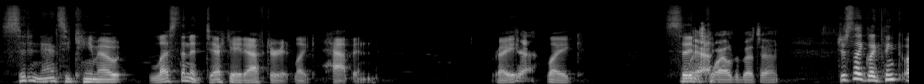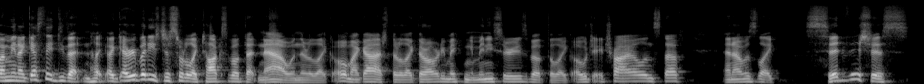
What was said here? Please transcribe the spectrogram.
Sid and Nancy came out less than a decade after it like happened. Right? Yeah. Like Sid What's Yeah. wild about that? just like like think i mean i guess they do that like, like everybody's just sort of like talks about that now and they're like oh my gosh they're like they're already making a miniseries about the like oj trial and stuff and i was like sid vicious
